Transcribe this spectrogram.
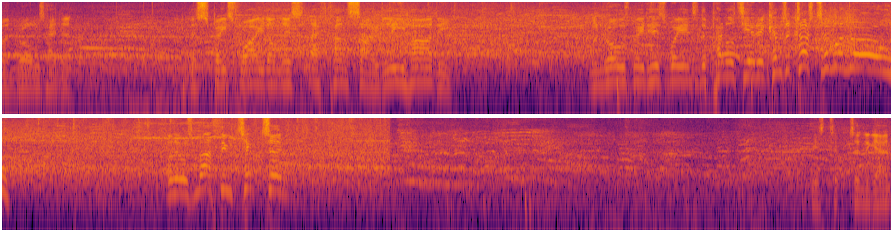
Munroe's header. The space wide on this left-hand side. Lee Hardy. Munroe's made his way into the penalty area. Comes across to Monroe. Well, it was Matthew Tipton. Here's Tipton again,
